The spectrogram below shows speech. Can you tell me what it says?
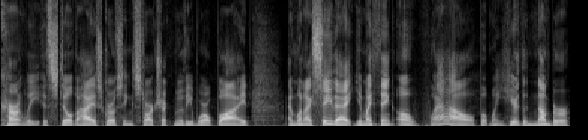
currently is still the highest grossing Star Trek movie worldwide. And when I say that, you might think, oh, wow. But when you hear the number,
